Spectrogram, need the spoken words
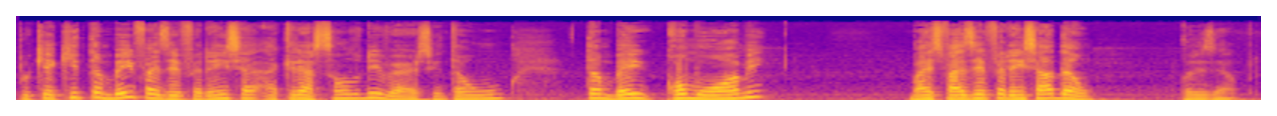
Porque aqui também faz referência à criação do universo. Então, um também como homem, mas faz referência a Adão, por exemplo,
